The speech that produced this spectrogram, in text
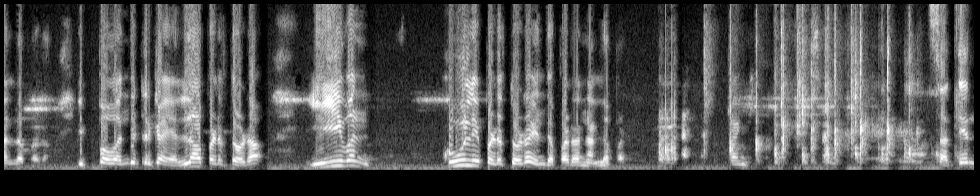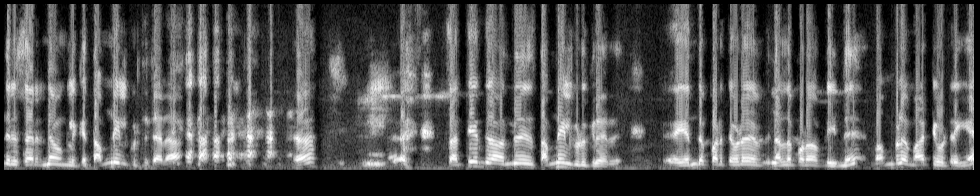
நல்ல படம். இப்போ வந்துட்டு இருக்க எல்லா படத்தோட ஈவன் கூலி படத்தோட இந்த படம் நல்ல படம். தேங்க்யூ சத்யேந்திர சார் என்ன உங்களுக்கு தமிழில் கொடுத்துட்டாரா? சத்யேந்திரா வந்து தமிழில் கொடுக்குறாரு. எந்த படத்தை விட நல்ல படம் அப்படின்னு வம்புல மாட்டி விட்டுறீங்க.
